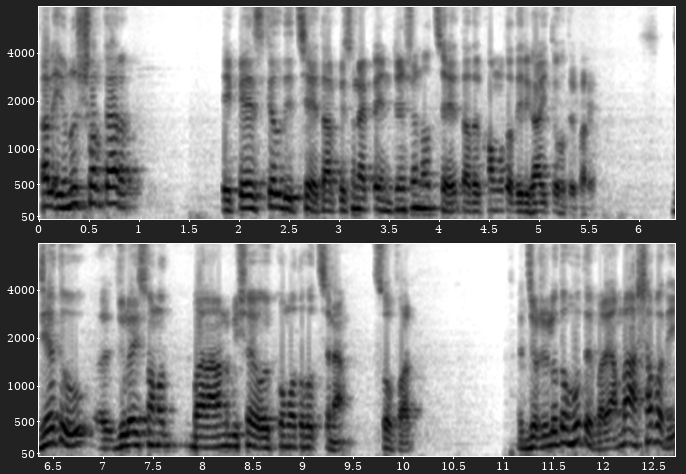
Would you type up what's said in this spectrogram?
তাহলে ইউনুস সরকার এই পে স্কেল দিচ্ছে, তার পিছনে একটা ইন্টেনশন হচ্ছে, তাদের ক্ষমতা দীর্ঘায়িত হতে পারে। যেহেতু জুলাই সনদ বা নানান বিষয়ে ঐক্যমত হচ্ছে না সোফার জটিলতা হতে পারে, আমরা আশাবাদী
